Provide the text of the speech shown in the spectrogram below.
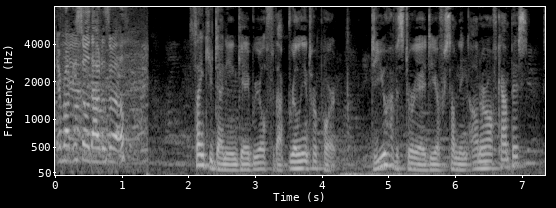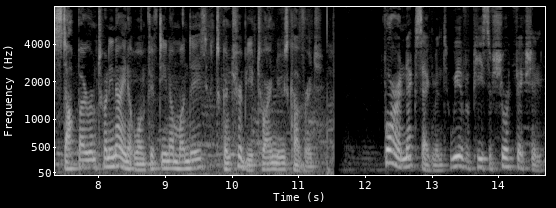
they're probably sold out as well. Thank you, Danny and Gabriel, for that brilliant report. Do you have a story idea for something on or off campus? Stop by room 29 at 1.15 on Mondays to contribute to our news coverage. For our next segment, we have a piece of short fiction.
